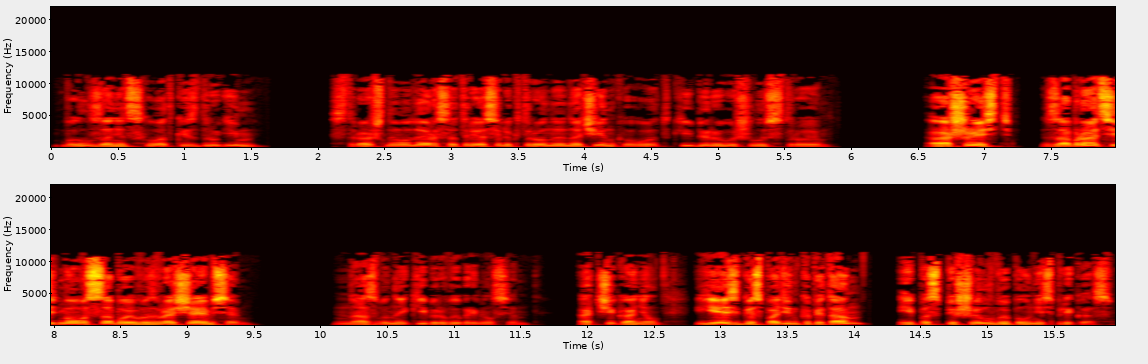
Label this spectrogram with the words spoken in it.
Был занят схваткой с другим. Страшный удар сотряс электронную начинку, вот кибер и вышел из строя. «А6! Забрать седьмого с собой, возвращаемся!» Названный кибер выпрямился отчеканил «Есть, господин капитан!» и поспешил выполнить приказ.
